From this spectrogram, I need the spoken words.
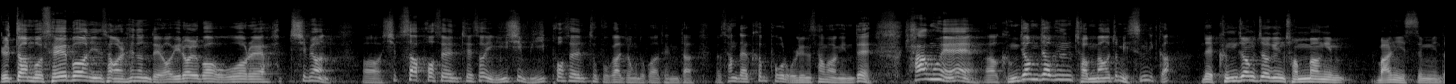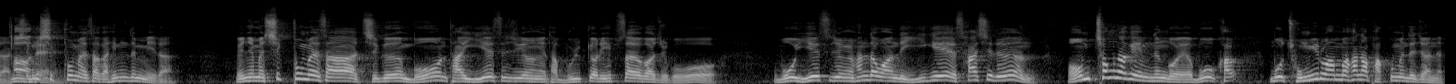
일단 뭐 세 번 인상을 했는데요. 1월과 5월에 합치면 어, 14%에서 22% 구간 정도가 됩니다. 상당히 큰 폭을 올리는 상황인데 향후에 어, 긍정적인 전망은 좀 있습니까? 네, 긍정적인 전망이 많이 있습니다. 아, 지금 네. 식품 회사가 힘듭니다. 왜냐면 식품 회사 지금 뭔 다 ESG 경영에 다 물결이 휩싸여 가지고 뭐 ESG 경영 한다고 하는데 이게 사실은 엄청나게 힘든 거예요. 뭐, 가- 뭐 종이로 한번 하나 바꾸면 되지 않나요?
